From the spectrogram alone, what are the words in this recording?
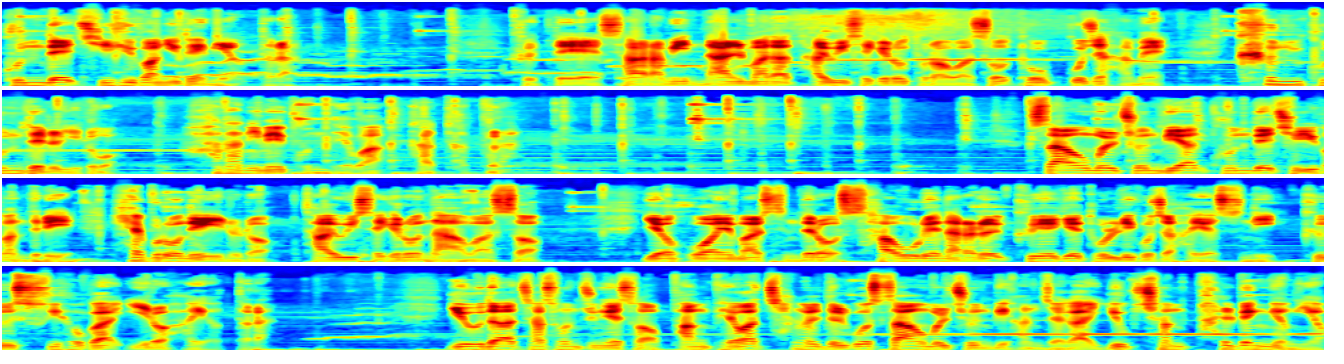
군대 지휘관이 됨이었더라 그때 사람이 날마다 다윗에게로 돌아와서 돕고자 하매 큰 군대를 이루어 하나님의 군대와 같았더라 싸움을 준비한 군대 지휘관들이 헤브론에 이르러 다윗에게로 나와서 여호와의 말씀대로 사울의 나라를 그에게 돌리고자 하였으니 그 수효가 이러하였더라. 유다 자손 중에서 방패와 창을 들고 싸움을 준비한 자가 6,800명이요.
